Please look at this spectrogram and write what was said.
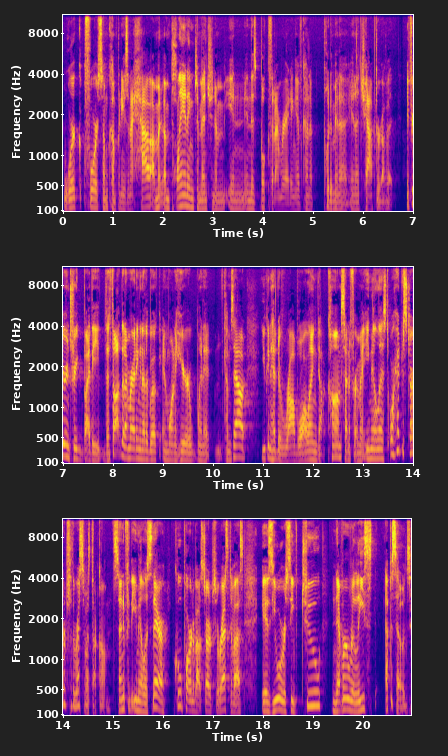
work for some companies and i have i'm, I'm planning to mention them in in this book that i'm writing. I've kind of put them in a in a chapter of it if you're intrigued by the, the thought that I'm writing another book and want to hear when it comes out, you can head to robwalling.com, sign up for my email list, or head to startupsfortherestofus.com. Sign up for the email list there. Cool part about Startups for the Rest of Us is you will receive two never released episodes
